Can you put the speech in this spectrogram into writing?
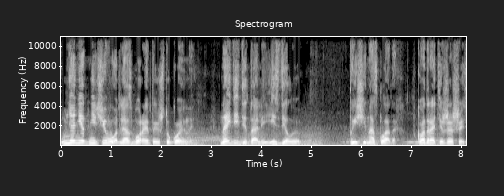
У меня нет ничего для сбора этой штуковины. Найди детали и сделаю. Поищи на складах в квадрате G6.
